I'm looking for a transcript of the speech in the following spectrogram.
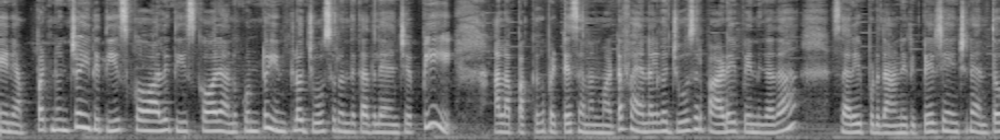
నేను ఎప్పటి నుంచో ఇది తీసుకోవాలి తీసుకోవాలి అనుకుంటూ ఇంట్లో జ్యూసర్ ఉంది కదలే అని చెప్పి అలా పక్కకు పెట్టేశాను అనమాట ఫైనల్గా జ్యూసర్ పాడైపోయింది కదా సరే ఇప్పుడు దాన్ని రిపేర్ చేయించిన ఎంతో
